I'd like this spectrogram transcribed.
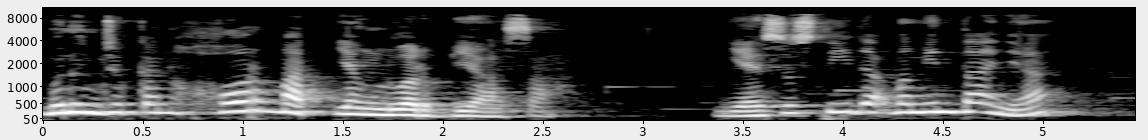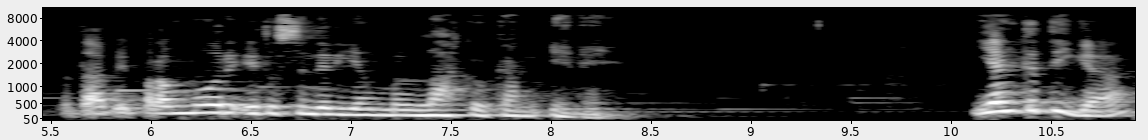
menunjukkan hormat yang luar biasa. Yesus tidak memintanya, tetapi para murid itu sendiri yang melakukan ini. Yang ketiga,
